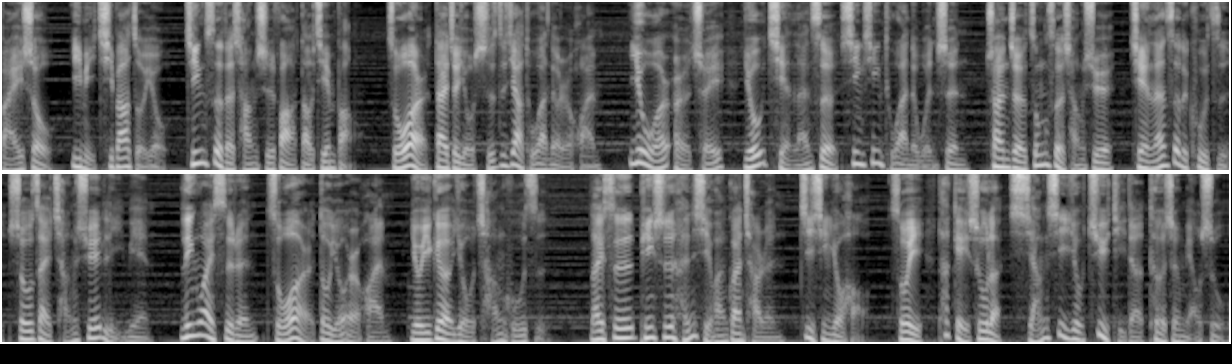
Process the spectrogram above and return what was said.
白瘦，一米七八左右，金色的长直发到肩膀，左耳戴着有十字架图案的耳环。右耳耳垂有浅蓝色星星图案的纹身，穿着棕色长靴，浅蓝色的裤子收在长靴里面。另外四人左耳都有耳环，有一个有长胡子。莱斯平时很喜欢观察人，记性又好，所以他给出了详细又具体的特征描述。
